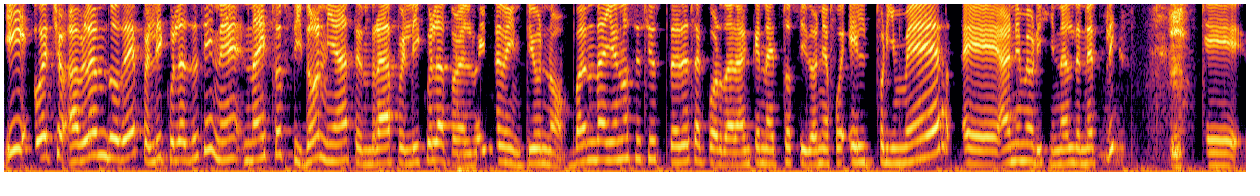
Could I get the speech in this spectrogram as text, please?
Y de hecho, hablando de películas de cine, Knights of Sidonia tendrá película para el 2021. Banda, yo no sé si ustedes acordarán que Knights of Sidonia fue el primer eh, anime original de Netflix. Eh,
